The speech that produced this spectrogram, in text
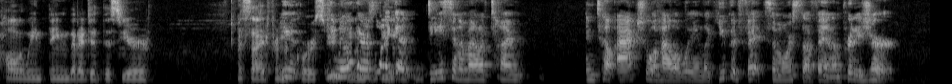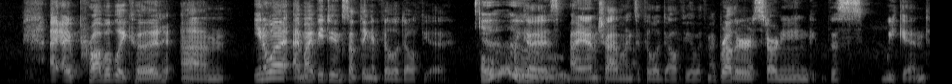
Halloween thing that I did this year. Aside from, You- of course, You know, there's like a decent amount of time until actual Halloween. Like you could fit some more stuff in. I'm pretty sure. I, I probably could. Um, you know what? I might be doing something in Philadelphia. Ooh, because I am traveling to Philadelphia with my brother starting this weekend,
